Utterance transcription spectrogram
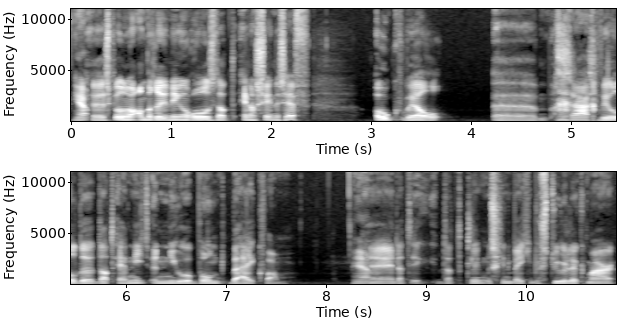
Ja. Speelden nog andere dingen een rol, is dat NOC-NSF ook wel graag wilde dat er niet een nieuwe bond bij kwam. Ja. Eh, dat, dat klinkt misschien een beetje bestuurlijk, maar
